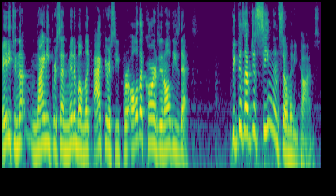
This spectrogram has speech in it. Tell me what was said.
80 to 90% minimum like accuracy for all the cards in all these decks. Because I've just seen them so many times.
